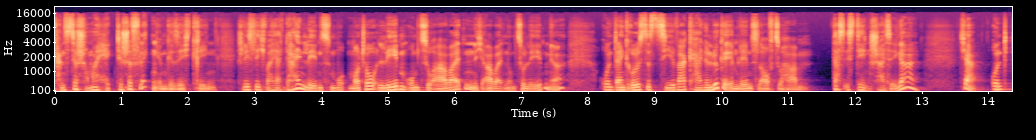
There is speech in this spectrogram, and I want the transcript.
kannst du schon mal hektische Flecken im Gesicht kriegen. Schließlich war ja dein Lebensmotto Leben um zu arbeiten, nicht arbeiten um zu leben, ja. Und dein größtes Ziel war, keine Lücke im Lebenslauf zu haben. Das ist denen scheißegal. Tja, und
